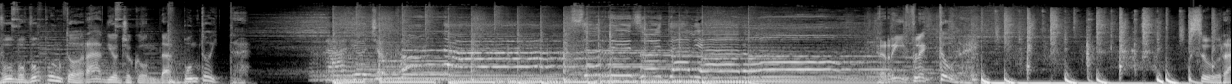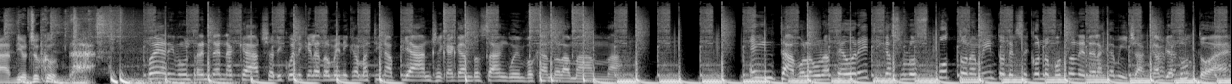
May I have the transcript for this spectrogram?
www.radiogioconda.it Radio Gioconda, Riflettore su Radio Gioconda. Poi arriva un trentenne a caccia di quelli che la domenica mattina piange cagando sangue invocando la mamma. E intavola una teoretica sullo spottonamento del secondo bottone della camicia. Cambia tutto, eh?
